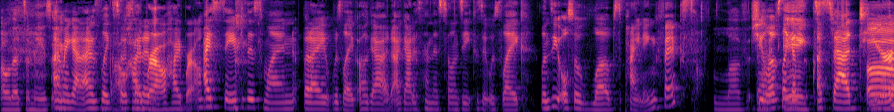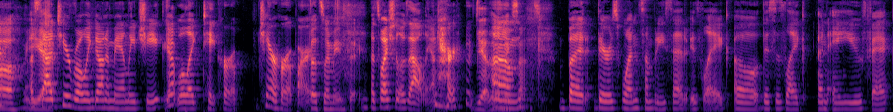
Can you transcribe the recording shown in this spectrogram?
Oh, that's amazing. Oh my god, I was like so Wow, excited. highbrow, highbrow. I saved this one, but I was like, oh god, I gotta send this to Lindsay because it was like Lindsay also loves pining fics. love She loves like a, a sad tear, Oh, a yeah. sad tear rolling down a manly cheek. Yep. will like take her, tear her apart. That's my main thing. That's why she loves Outlander. Yeah, that makes Um, sense. But there's one somebody said is like, oh, this is like an AU fic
